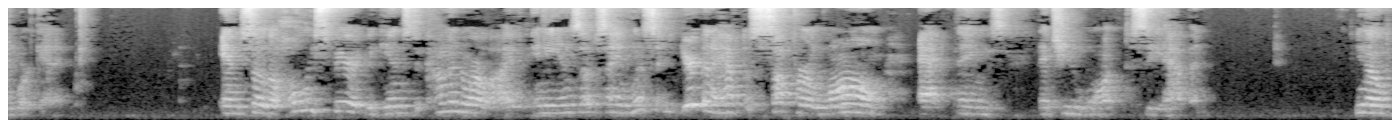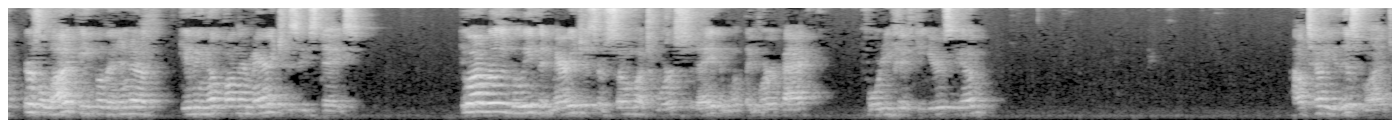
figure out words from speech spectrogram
to work at it. And so the Holy Spirit begins to come into our life and he ends up saying, listen, you're going to have to suffer long at things that you want to see happen. You know, there's a lot of people that end up giving up on their marriages these days. Do I really believe that marriages are so much worse today than what they were back 40, 50 years ago? I'll tell you this much.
